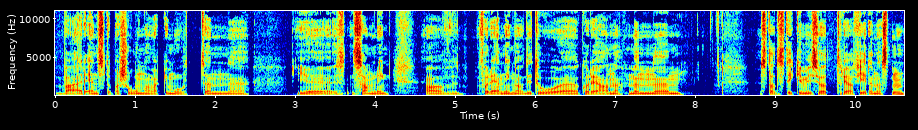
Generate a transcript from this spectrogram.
hver eneste person har vært imot en uh, samling av forening av de to uh, koreaene. Men uh, statistikken viser jo at tre av fire, nesten.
